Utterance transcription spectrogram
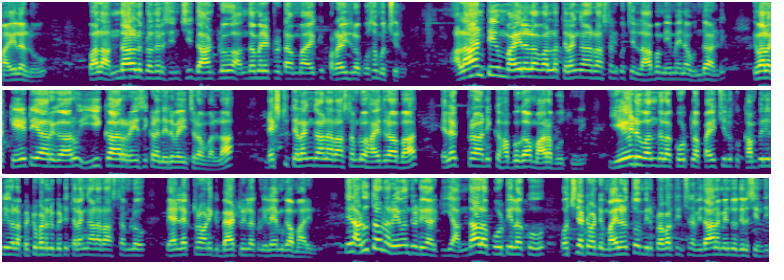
మహిళలు వాళ్ళ అందాలను ప్రదర్శించి దాంట్లో అందమైనటువంటి అమ్మాయికి ప్రైజుల కోసం వచ్చారు అలాంటి మహిళల వల్ల తెలంగాణ రాష్ట్రానికి వచ్చే లాభం ఏమైనా ఉందా అండి? ఇవాళ కేటీఆర్ గారు ఈ కార్ రేస్ ఇక్కడ నిర్వహించడం వల్ల నెక్స్ట్ తెలంగాణ రాష్ట్రంలో హైదరాబాద్ ఎలక్ట్రానిక్ హబ్గా మారబోతుంది. ఏడు వందల కోట్ల పైచీలకు కంపెనీలు ఇవాళ పెట్టుబడులు పెట్టి తెలంగాణ రాష్ట్రంలో ఎలక్ట్రానిక్ బ్యాటరీలకు నిలయంగా మారింది. నేను అడుగుతా ఉన్న రేవంత్ రెడ్డి గారికి ఈ అందాల పోటీలకు వచ్చినటువంటి మహిళలతో మీరు ప్రవర్తించిన విధానం ఏందో తెలిసింది.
